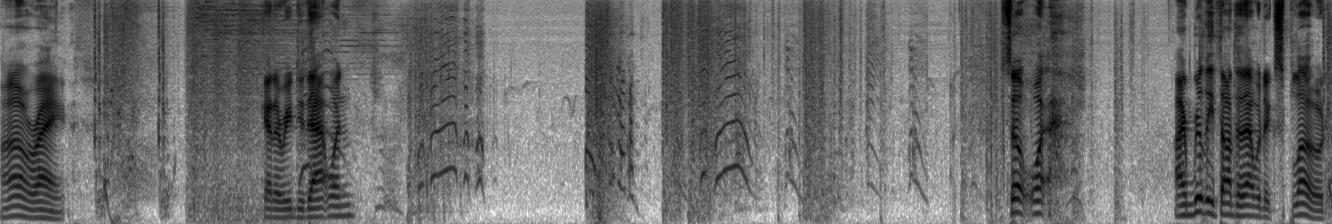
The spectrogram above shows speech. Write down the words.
All right. Got to redo that one. So what? I really thought that that would explode.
